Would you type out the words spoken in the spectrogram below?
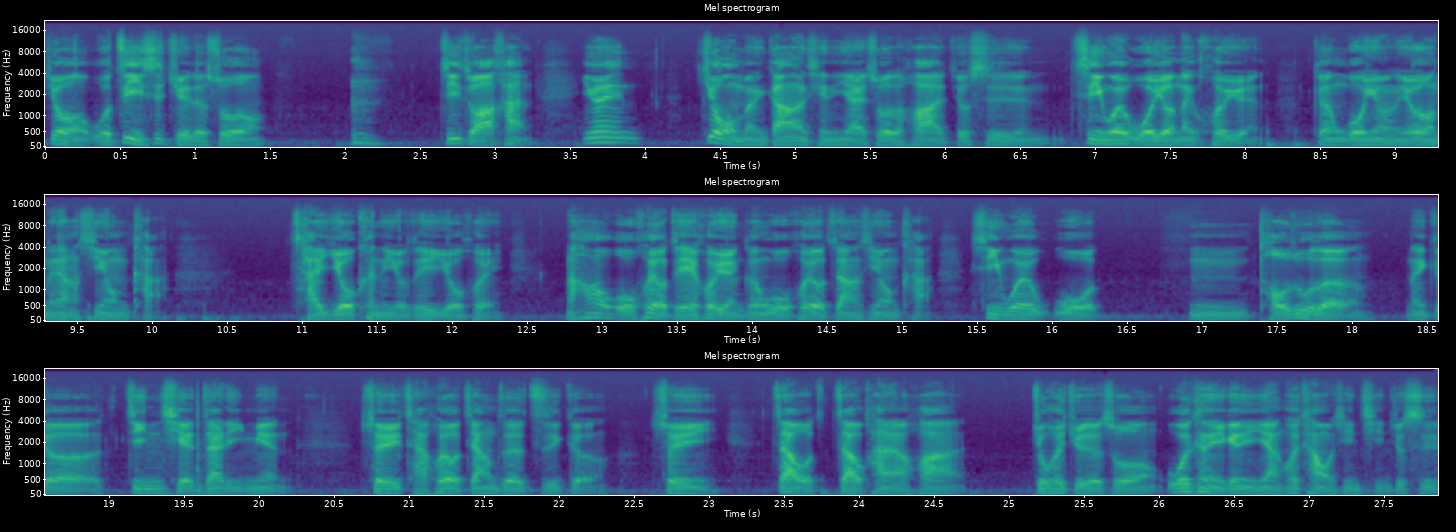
就我自己是觉得说，其实主要看，因为就我们刚刚的前提来说的话，就是是因为我有那个会员，跟我有有那张信用卡，才有可能有这些优惠。然后我会有这些会员，跟我会有这张信用卡，是因为我嗯投入了那个金钱在里面，所以才会有这样子的资格。所以在我在我看来的话，就会觉得说，我可能也跟你一样，会看我心情，就是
